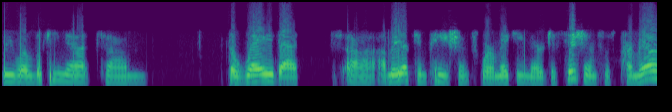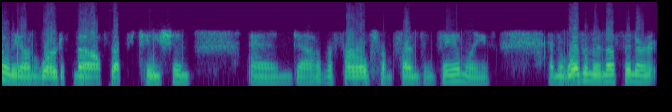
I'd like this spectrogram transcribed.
we were looking at um, the way that uh, American patients were making their decisions was primarily on word of mouth, reputation, and uh, referrals from friends and families. And there wasn't enough inter-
